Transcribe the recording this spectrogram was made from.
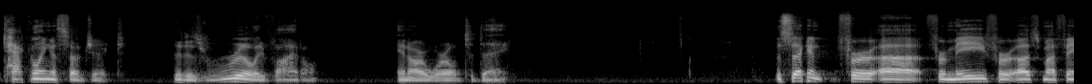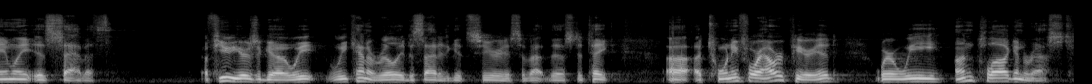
tackling a subject that is really vital in our world today. The second for, uh, for me, for us, my family, is Sabbath. A few years ago, we, we kind of really decided to get serious about this, to take uh, a 24 hour period where we unplug and rest.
